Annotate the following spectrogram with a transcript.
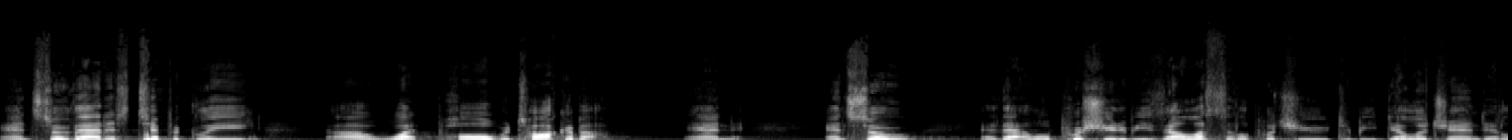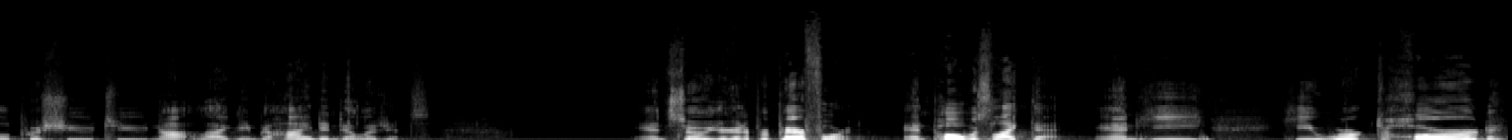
And so that is typically uh, what Paul would talk about. And, and so that will push you to be zealous, it'll push you to be diligent, it'll push you to not lagging behind in diligence. And so you're going to prepare for it. And Paul was like that. And he, he worked hard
